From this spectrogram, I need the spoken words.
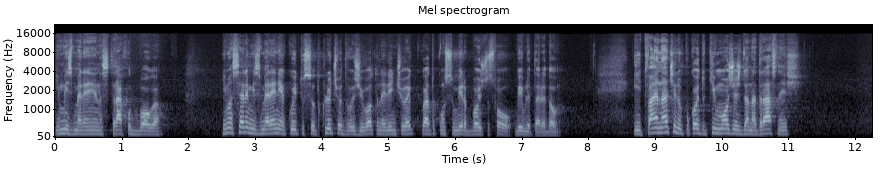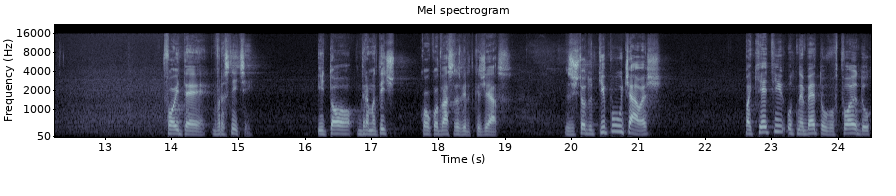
Има измерение на страх от Бога. Има седем измерения, които се отключват в живота на един човек, когато консумира Божието Слово, Библията редовно. И това е начинът по който ти можеш да надраснеш твоите връзници. И то драматично. Колко от вас разбират, кажи аз. Защото ти получаваш пакети от небето в твоя дух,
